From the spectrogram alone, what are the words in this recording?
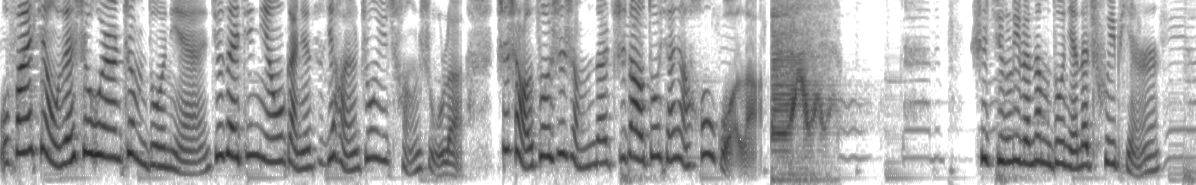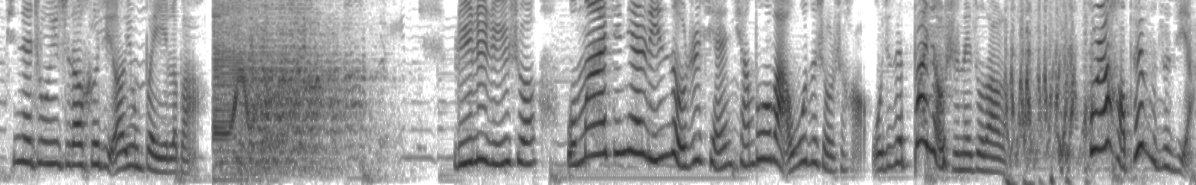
我发现我在社会上这么多年，就在今年，我感觉自己好像终于成熟了，至少做事什么的知道多想想后果了。是经历了那么多年的吹瓶，现在终于知道喝酒要用杯了吧？”驴驴驴说：“我妈今天临走之前强迫我把屋子收拾好，我就在半小时内做到了。忽然好佩服自己啊！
